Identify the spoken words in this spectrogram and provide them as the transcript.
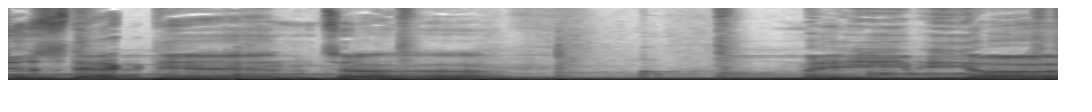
just acting tough. Maybe you're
